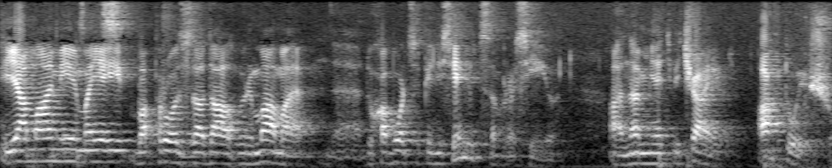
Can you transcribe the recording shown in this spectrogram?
я маме моей вопрос задал, говорю, мама, э, духоборцы переселятся в Россию? Она мне отвечает, а кто еще?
